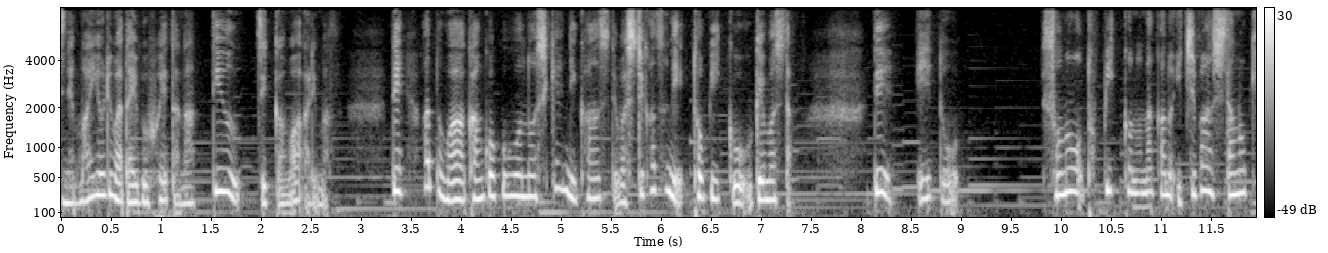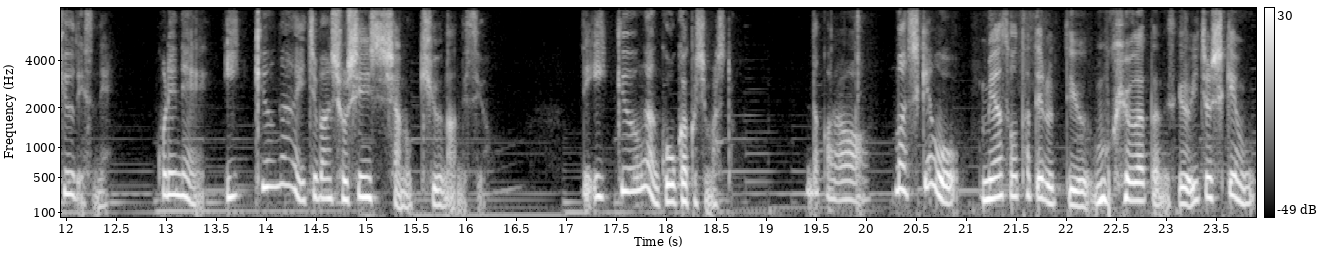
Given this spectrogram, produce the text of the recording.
1年前よりはだいぶ増えたなっていう実感はあります。で、あとは韓国語の試験に関しては7月にトピックを受けました。で、えっ、ー、と、そのトピックの中の一番下の級ですね。これね、1級が一番初心者の級なんですよ。で、1級が合格しました。だから、まあ試験を、目安を立てるっていう目標だったんですけど、一応試験を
